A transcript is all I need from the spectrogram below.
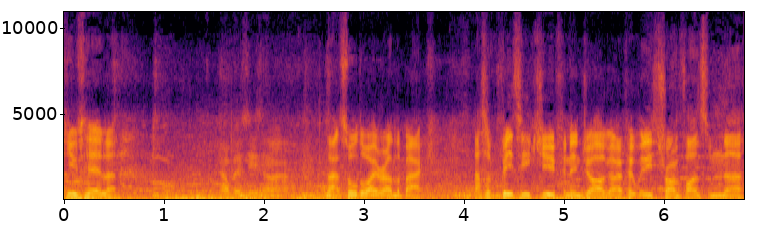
Queue's here, look. How busy is that? That's all the way around the back. That's a busy queue for Ninjago. I think we need to try and find some uh,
